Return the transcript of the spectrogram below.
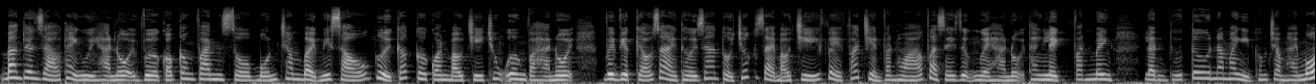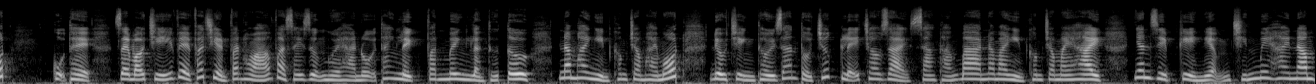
Ban tuyên giáo Thành ủy Hà Nội vừa có công văn số 476 gửi các cơ quan báo chí trung ương và Hà Nội về việc kéo dài thời gian tổ chức giải báo chí về phát triển văn hóa và xây dựng người Hà Nội thanh lịch, văn minh lần thứ tư năm 2021 Cụ thể, Giải báo chí về phát triển văn hóa và xây dựng người Hà Nội thanh lịch văn minh lần thứ tư năm 2021 điều chỉnh thời gian tổ chức lễ trao giải sang tháng 3 năm 2022 nhân dịp kỷ niệm 92 năm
